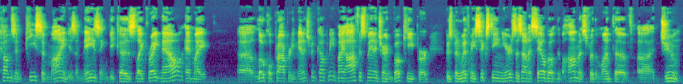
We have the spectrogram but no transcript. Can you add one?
comes in peace of mind is amazing because like right now at my uh, local property management company my office manager and bookkeeper who's been with me 16 years, is on a sailboat in the Bahamas for the month of uh, June,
